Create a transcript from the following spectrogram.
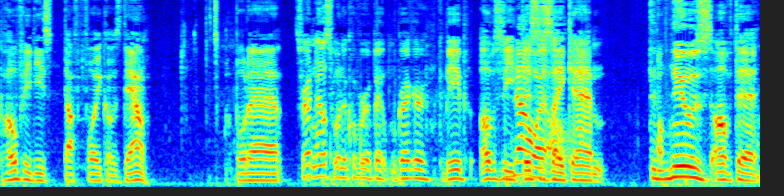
Hopefully, these that fight goes down. But uh, is there anything else you want to cover about McGregor, Khabib? Obviously, No, this is like um, the news of the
